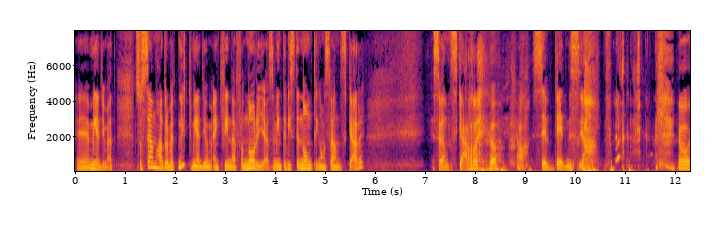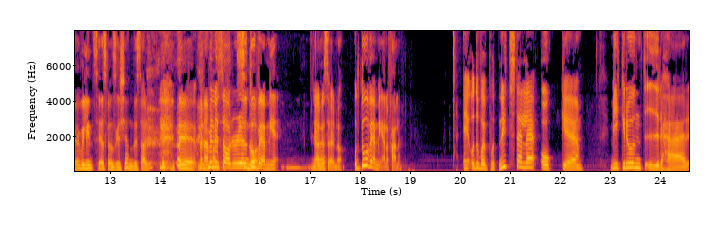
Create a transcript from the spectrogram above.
eh, mediumet. Så sen hade de ett nytt medium, en kvinna från Norge som inte visste någonting om svenskar. Svenskar. Ja. Ja, svens... Ja. ja, jag vill inte säga svenska kändisar. Eh, men Men fall. nu sa du det Så ändå. då var jag med. Ja, nu sa jag det ändå. Och då var jag med i alla fall. Eh, och då var vi på ett nytt ställe och eh, vi gick runt i det här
